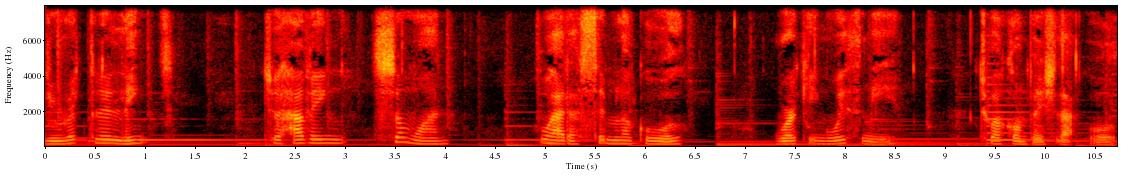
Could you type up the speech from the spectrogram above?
directly linked to having someone who had a similar goal working with me to accomplish that goal.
